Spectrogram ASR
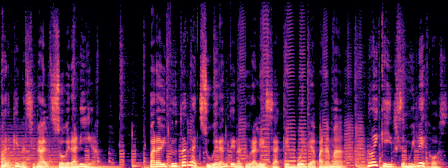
Parque Nacional Soberanía para disfrutar la exuberante naturaleza que envuelve a Panamá, no hay que irse muy lejos.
